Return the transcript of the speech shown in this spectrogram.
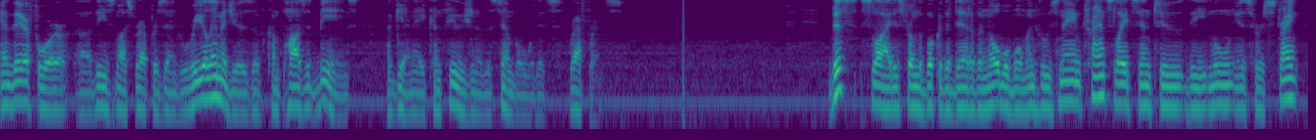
and therefore uh, these must represent real images of composite beings, again a confusion of the symbol with its reference. This slide is from the Book of the Dead of a noblewoman whose name translates into the moon is her strength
